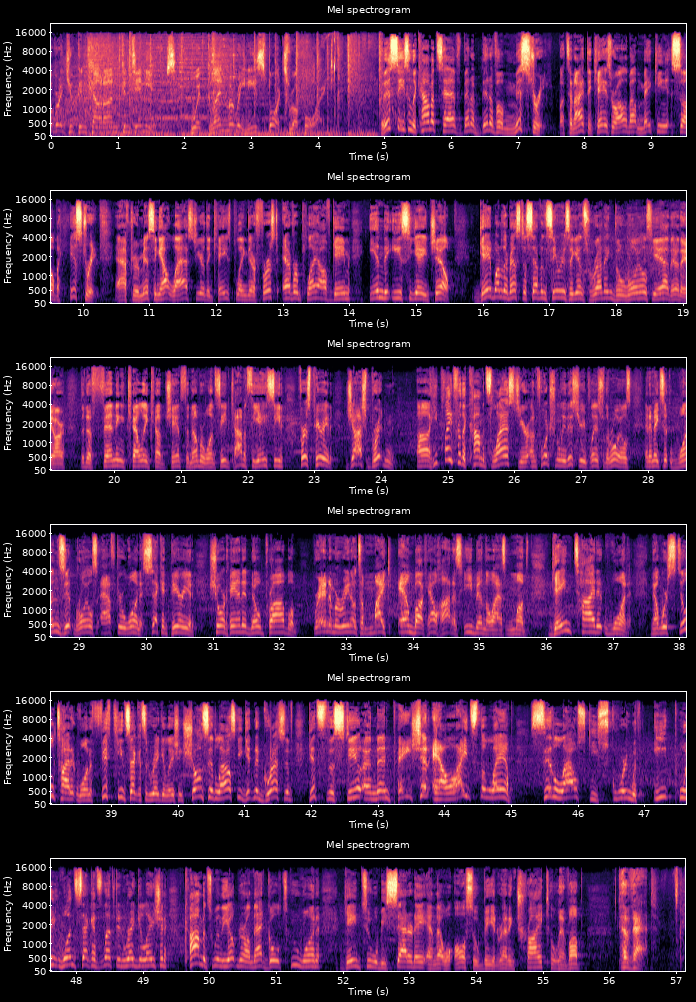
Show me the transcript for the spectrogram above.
Coverage you can count on continues with Glenn Marini's Sports Report. This season, the Komets have been a bit of a mystery, but tonight the K's are all about making some history. After missing out last year, the K's playing their first ever playoff game in the ECHL. Gabe, one of their best of seven series against Reading. The Royals, yeah, there they are. The defending Kelly Cup champs, the number one seed. Komets, the A seed. First period, Josh Brittain uh, he played for the Komets last year. Unfortunately, this year he plays for the Royals, and it makes it one zip Royals after one. A second period, shorthanded, no problem. Brandon Marino to Mike Embach. How hot has he been the last month? Game tied at one. Now we're still tied at one. 15 seconds in regulation. Shawn Szydlowski getting aggressive, gets the steal, and then patient and lights the lamp. Sidlowski scoring with 8.1 seconds left in regulation. Komets win the opener on that goal 2 1. Game two will be Saturday, and that will also be in Reading. Try to live up to that.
